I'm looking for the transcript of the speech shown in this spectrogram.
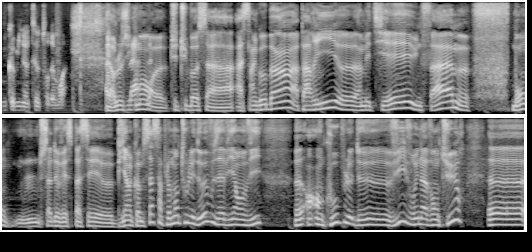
une, communauté autour de moi. Alors logiquement. Tu, tu bosses à, à Saint-Gobain, à Paris, un métier, une femme. Bon, ça devait se passer bien comme ça. Simplement, tous les deux, vous aviez envie euh, en, couple, de vivre une aventure. Euh,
